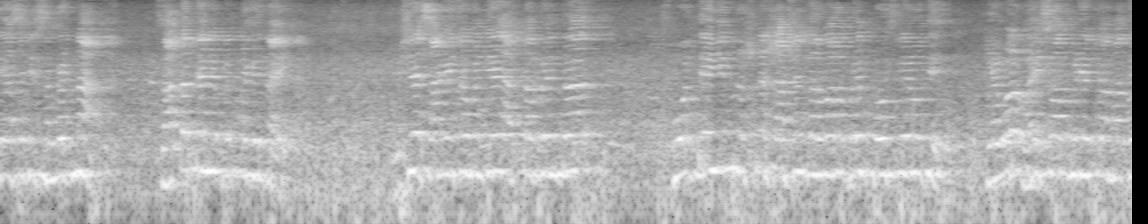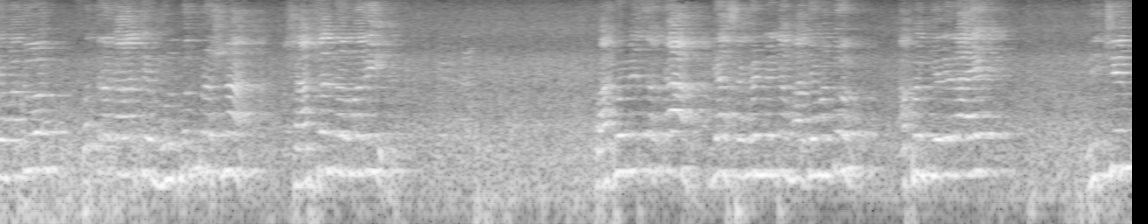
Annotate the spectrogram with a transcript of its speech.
यासाठी संघटना सातत्याने प्रयत्न करीत आहे. विषय सांगायचं म्हणजे आतापर्यंत कोणतेही प्रश्न शासन दरबारापर्यंत पोहोचले नव्हते. केवळ व्हॉइस ऑफ मीडियाच्या माध्यमातून पत्रकारांचे मूलभूत प्रश्न शासन दरबारी पाठवण्याचं काम या संघटनेच्या माध्यमातून आपण केलेलं आहे. निश्चित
